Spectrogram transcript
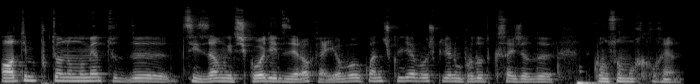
ótimo, porque estão num momento de decisão e de escolha e dizer, ok, eu vou, quando escolher, vou escolher um produto que seja de, de consumo recorrente.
